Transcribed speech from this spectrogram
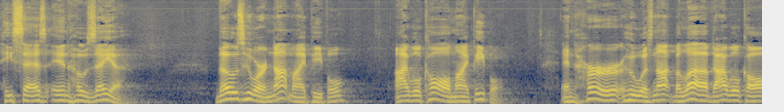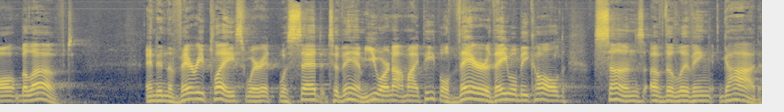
he says in Hosea, Those who are not my people, I will call my people. And her who was not beloved, I will call beloved. And in the very place where it was said to them, You are not my people, there they will be called sons of the living God.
